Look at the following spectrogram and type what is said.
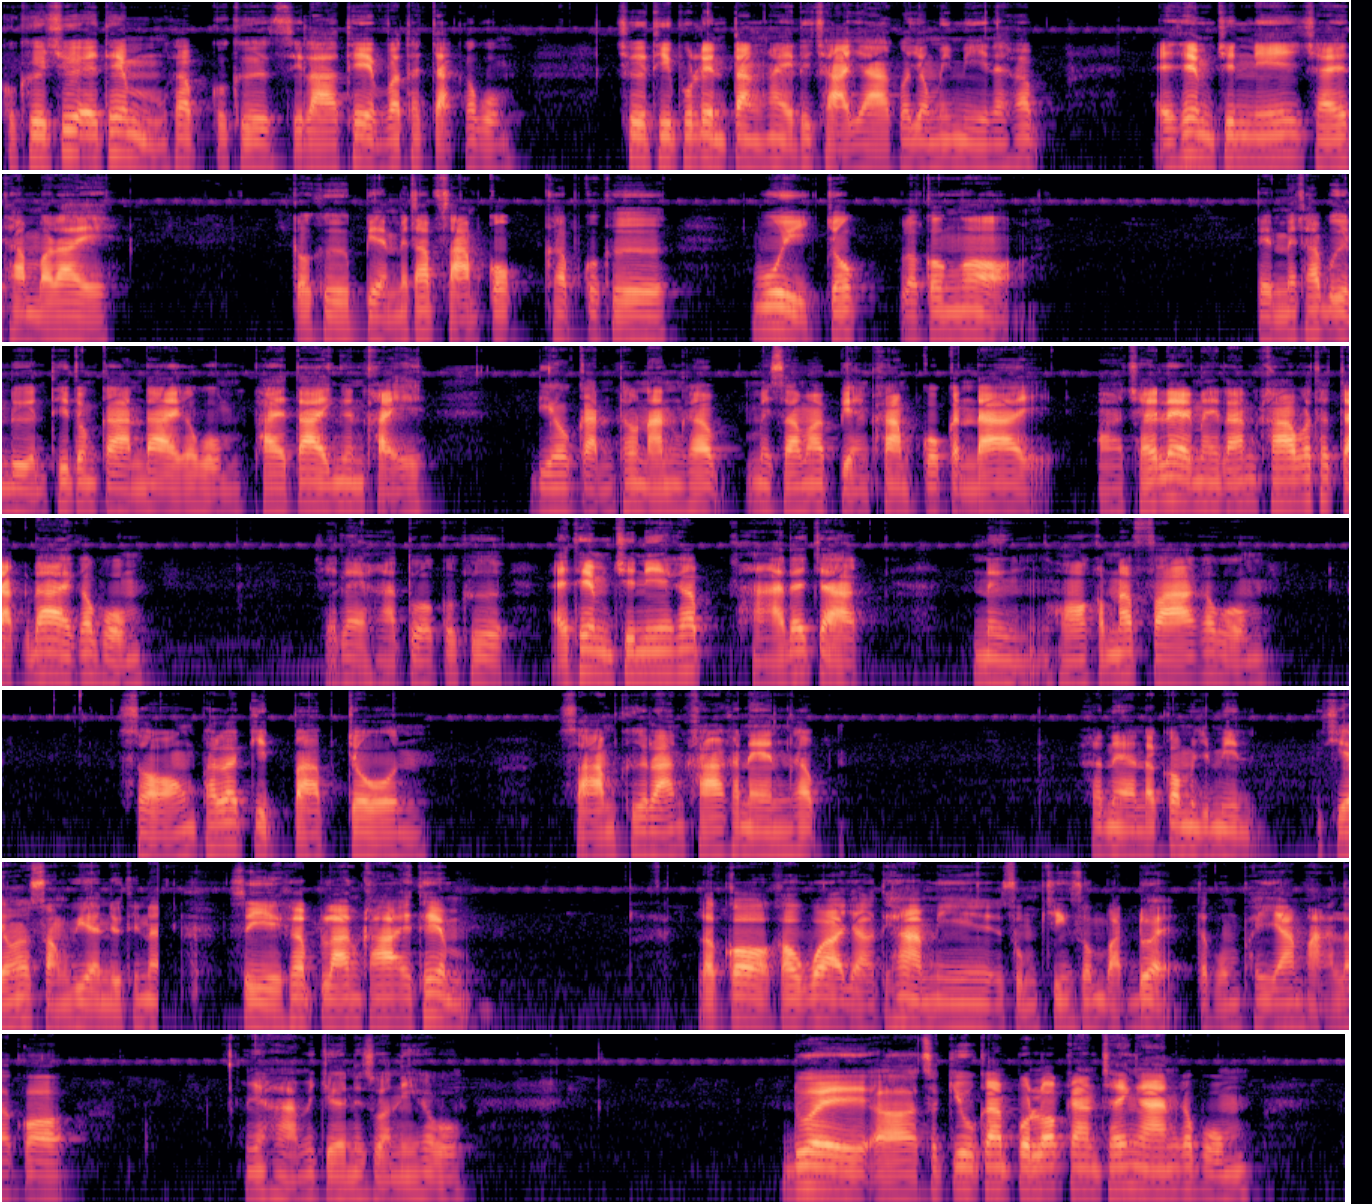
ก็คือชื่อไอเทมครับก็คือศิลาเทพวัฏจักรครับผมชื่อที่ผู้เล่นตั้งให้หรือฉายาก็ยังไม่มีนะครับไอเทมชิ้นนี้ใช้ทำอะไร ก็คือเปลี่ยนแม่ทัพสามก๊กครับก็คือ วุ้ยจกแล้วก็ง่อ เป็นแม่ทัพอื่นๆ ที่ต้องการได้ครับผมภายใต้เงื่อนไขเดียวกันเท่านั้นครับ ไม่สามารถเปลี่ยนข้ามก๊กกันได้ใช้แลกในร้านค้าวัฏจักรได้ครับผม ใช้แลกหาตัวก็คือไอเทมชิ้นนี้ครับ หาได้จากหนึ่งหอคำนับฟ้าครับผมสองภารกิจปราบโจรสามคือร้านค้าคะแนนครับ คะแนนแล้วก็มันจะมีเขียนว่าสังเวียนอยู่ที่นั่น สี่ครับร้านค้าไอเทม แล้วก็เขาว่าอย่างที่ห้ามีสุ่มชิงสมบัติด้วย แต่ผมพยายามหาแล้วก็ยังหาไม่เจอในส่วนนี้ครับผมด้วยสกิลการปลดล็อกการใช้งานครับผม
